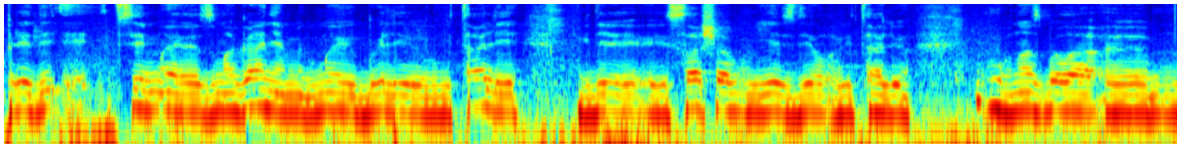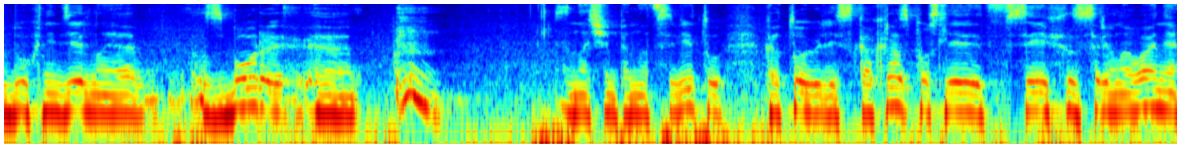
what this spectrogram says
перед этим э, змаганием мы были в Италии, где и Саша ездил в Италию. У нас была э, двухнедельная сборы э, на чемпионат світу готовились как раз после всех соревнований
